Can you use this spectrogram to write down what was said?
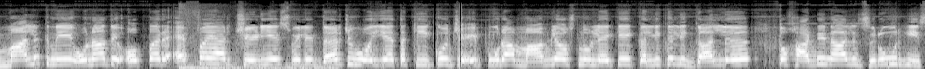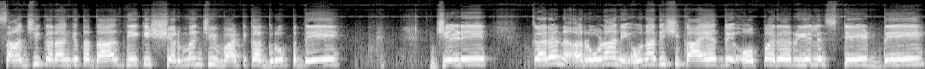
ਮਾਲਕ ਨੇ, ਉਹਨਾਂ ਦੇ ਉੱਪਰ ਐਫ ਆਈ ਆਰ ਜਿਹੜੀ ਇਸ ਵੇਲੇ ਦਰਜ ਹੋਈ ਹੈ, ਤਾਂ ਕੀ ਕੁਝ ਇਹ ਪੂਰਾ ਮਾਮਲਾ ਉਸ ਨੂੰ ਲੈ ਕੇ ਕੱਲੀ ਕੱਲੀ ਗੱਲ ਤੁਹਾਡੇ ਨਾਲ ਜ਼ਰੂਰ ਹੀ ਸਾਂਝੀ ਕਰਾਂਗੇ। ਤਾਂ ਦੱਸ ਦਈਏ ਕਿ ਸ਼ਰਮਨ ਜੀ ਵਾਟਿਕਾ ਗਰੁੱਪ ਦੇ ਜਿਹੜੇ ਕਰਨ ਅਰੋੜਾ ਨੇ, ਉਹਨਾਂ ਦੀ ਸ਼ਿਕਾਇਤ ਦੇ ਉੱਪਰ ਰੀਅਲ ਏਸਟੇਟ ਦੇ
